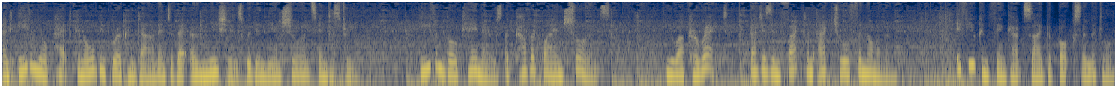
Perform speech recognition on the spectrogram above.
and even your pet can all be broken down into their own niches within the insurance industry. Even volcanoes are covered by insurance. You are correct, that is in fact an actual phenomenon. If you can think outside the box a little,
